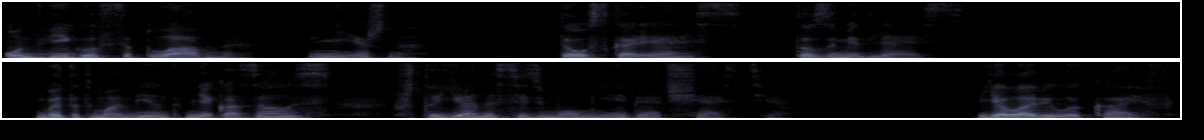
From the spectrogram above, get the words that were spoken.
Он двигался плавно, нежно, то ускоряясь, то замедляясь. В этот момент мне казалось, что я на седьмом небе от счастья. Я ловила кайф,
